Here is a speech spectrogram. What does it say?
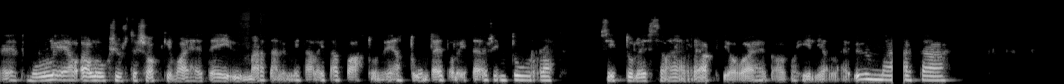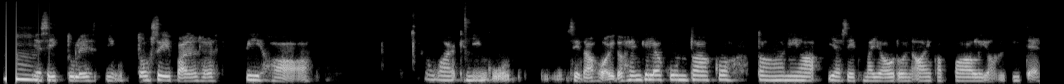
että mulla oli aluksi just se shokkivaihe, että ei ymmärtänyt mitä oli tapahtunut ja tunteet oli täysin turrat. Sitten tuli sellainen reaktiovaihe, että alkoi hiljalleen ymmärtää. Mm. Ja sitten tuli niin kuin, tosi paljon sellaista vihaa, vaikka niin kuin, sitä hoitohenkilökuntaa kohtaan. Ja, ja sitten mä jouduin aika paljon itse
